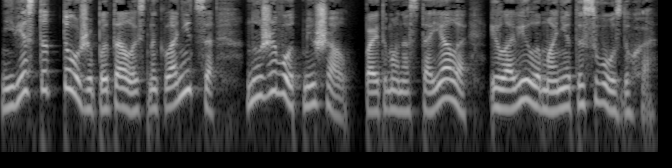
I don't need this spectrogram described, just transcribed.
Невеста тоже пыталась наклониться, но живот мешал, поэтому она стояла и ловила монеты с воздуха.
